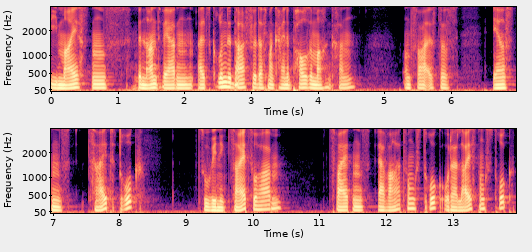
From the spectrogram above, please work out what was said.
die meistens benannt werden als Gründe dafür, dass man keine Pause machen kann. Und zwar ist das erstens Zeitdruck, zu wenig Zeit zu haben. Zweitens Erwartungsdruck oder Leistungsdruck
